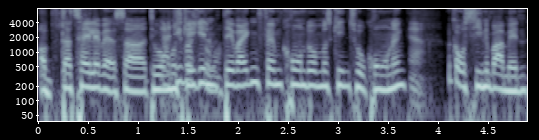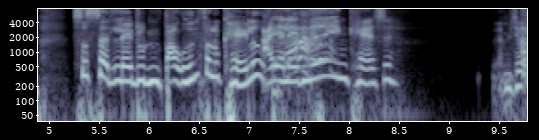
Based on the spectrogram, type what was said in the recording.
Og der taler vi altså, det var, Ja, ja, de måske var ikke en, det var ikke en 5 kroner, det var måske en 2 kroner, ikke? Ja. Så går Signe bare med den. Så sat- lagde du den bare uden for lokalet. Ej, jeg lagde den ned i en kasse. Jamen, det var...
